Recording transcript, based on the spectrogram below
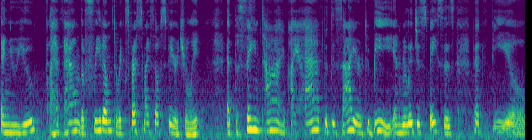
And UU, I have found the freedom to express myself spiritually. At the same time, I have the desire to be in religious spaces that feel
